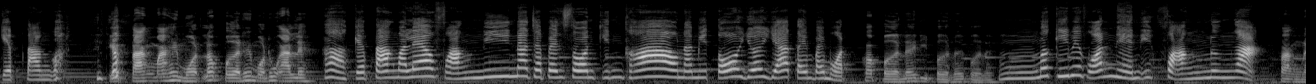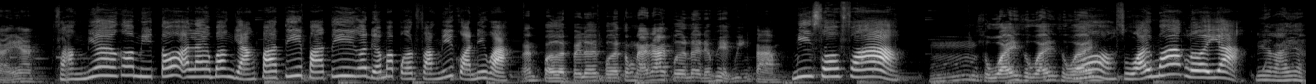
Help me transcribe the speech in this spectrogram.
เก็บตังค์ก่อนเก็บตังค์มาให้หมดแล้วเปิดให้หมดทุกอันเลย อ่าเก็บตังค์มาแล้วฝั่งนี้น่าจะเป็นโซนกินข้าวนะมีโต๊ะเยอะแยะเต็มไปหมด ก็เปิดเลยดิเปิดเลยเปิดเลย อืมเมื่อกี้พี่ฝนเห็นอีกฝั่งหนึ่งอะ ฝั่งไหนอะฝั่งเนี้ยก็มีโต๊ะอะไรบางอย่างปาร์ตี้ปาร์ตี้ก็เดี๋ยวมาเปิดฝั่งนี้ก่อนดีกว่า งั้นเปิดไปเลยเปิดตรงไหนได้เปิดเลยเดี๋ยวเพกวิ่งตาม มีโซฟาอืมสวยสวยสวย อ๋อสวยมากเลยอะนี่อะไรอะ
